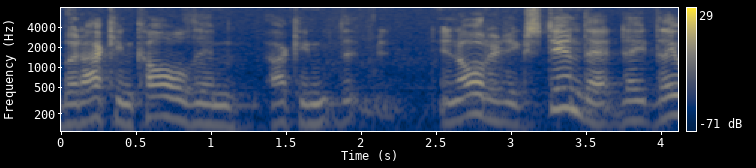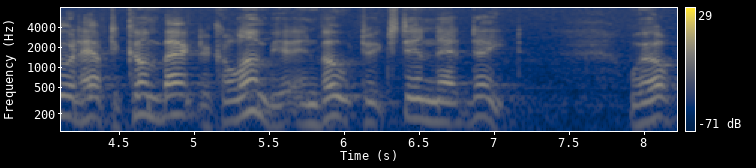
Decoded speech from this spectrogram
But I can call them, I can, in order to extend that date, they would have to come back to Columbia and vote to extend that date. Well,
